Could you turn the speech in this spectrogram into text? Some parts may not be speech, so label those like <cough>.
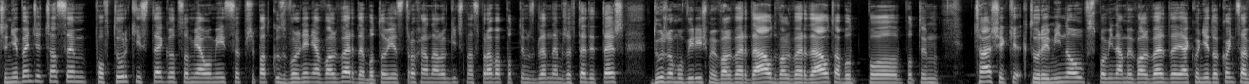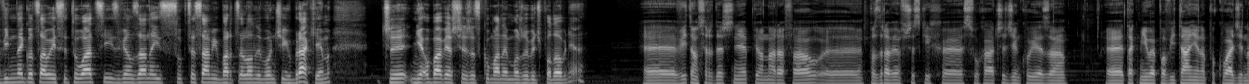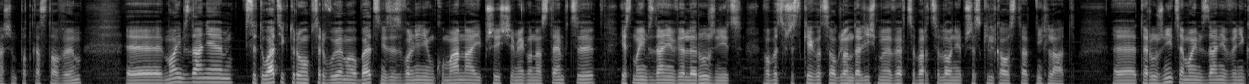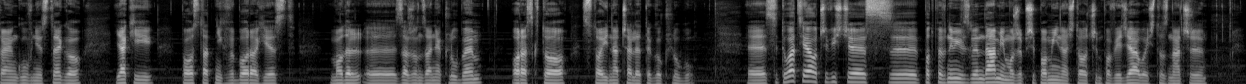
czy nie będzie czasem powtórki z tego, co miało miejsce w przypadku zwolnienia Valverde, bo to jest trochę analogiczna sprawa pod tym względem, że wtedy też dużo mówiliśmy Valverde out, Valverde out, a bo po, po tym czasie, który minął, wspominamy Valverde jako nie do końca winnego całej sytuacji związanej z sukcesami Barcelony bądź ich brakiem. Czy nie obawiasz się, że z Kumanem może być podobnie? E, witam serdecznie, Piona Rafał. E, pozdrawiam wszystkich e, słuchaczy. Dziękuję za tak miłe powitanie na pokładzie naszym podcastowym. E, moim zdaniem, w sytuacji, którą obserwujemy obecnie ze zwolnieniem Kumana i przyjściem jego następcy, jest moim zdaniem wiele różnic wobec wszystkiego, co oglądaliśmy w FC Barcelonie przez kilka ostatnich lat. E, te różnice, moim zdaniem, wynikają głównie z tego, jaki po ostatnich wyborach jest model zarządzania klubem oraz kto stoi na czele tego klubu. E, sytuacja oczywiście z, pod pewnymi względami może przypominać to, o czym powiedziałeś, to znaczy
